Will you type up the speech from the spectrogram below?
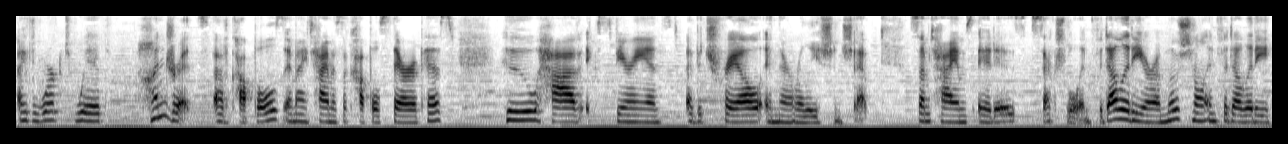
I've worked with hundreds of couples in my time as a couples therapist who have experienced a betrayal in their relationship. Sometimes it is sexual infidelity or emotional infidelity,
